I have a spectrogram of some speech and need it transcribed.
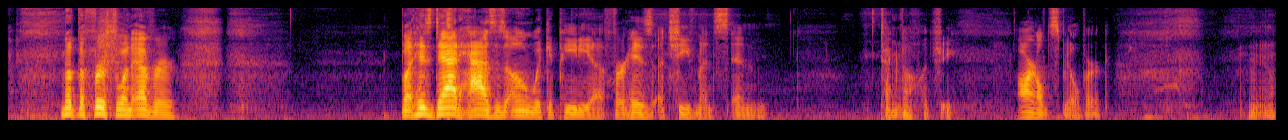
not the first one ever. But his dad has his own Wikipedia for his achievements in technology. Arnold Spielberg. Who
